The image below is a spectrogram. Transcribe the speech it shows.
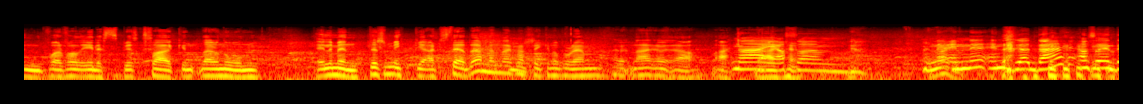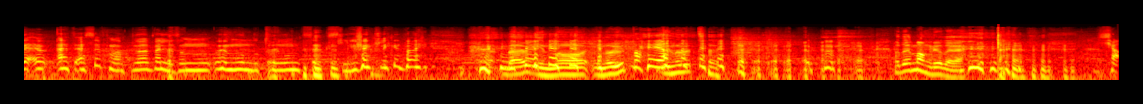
innenfor, i lesbisk så er det, ikke, det er noen elementer som ikke er til stede, men det er kanskje ikke noe problem. Nei, ja, nei. Nei, altså en, en, en, der, altså det, jeg, ser for meg at du har et veldig sånn monotont sexliv, egentlig. Der. Det er jo inn og, inn og ut, da. Inn og ut. og det mangler jo dere. Tja.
